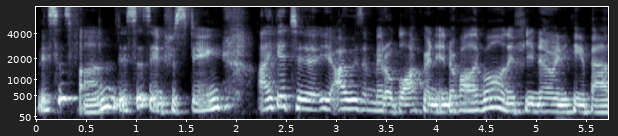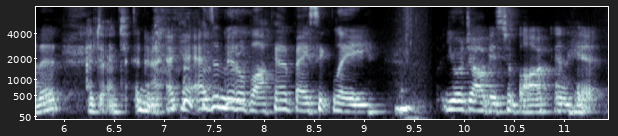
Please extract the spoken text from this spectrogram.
this is fun. This is interesting. I get to, I was a middle blocker in indoor volleyball. And if you know anything about it, I don't. Uh, no, okay. As a middle blocker, basically, your job is to block and hit.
